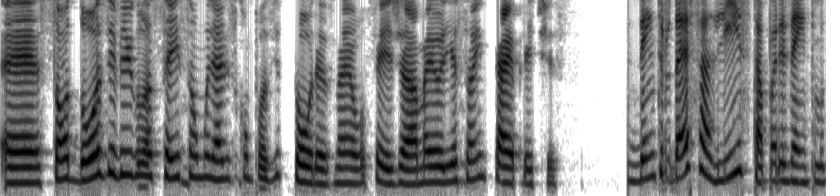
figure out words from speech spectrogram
é, só 12,6% são mulheres compositoras, né? Ou seja, a maioria são intérpretes dentro dessa lista, por exemplo,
